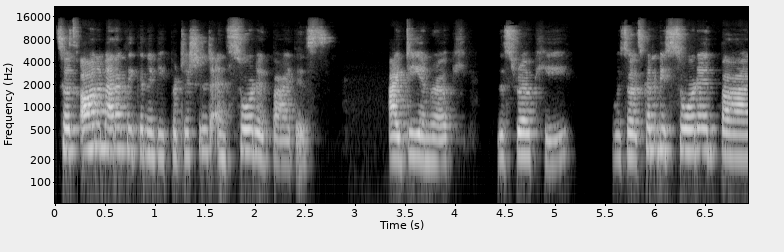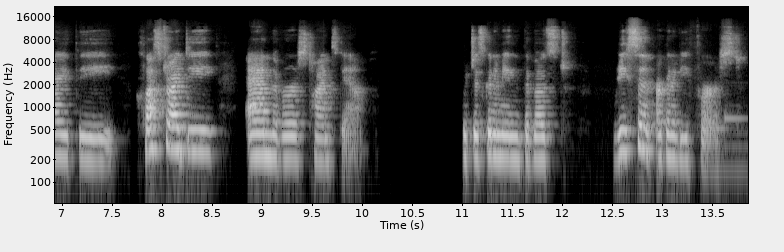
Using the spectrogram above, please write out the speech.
So it's automatically going to be partitioned and sorted by this ID and row key, this row key. So it's going to be sorted by the cluster ID and the reverse timestamp, which is going to mean the most recent are going to be first.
